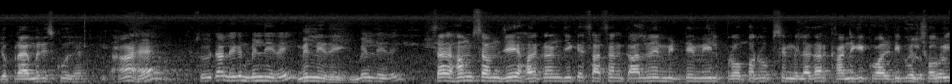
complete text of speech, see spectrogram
जो प्राइमरी स्कूल है? हाँ है सुविधा लेकिन मिल नहीं रही। मिल नहीं रही। मिल नहीं रही। सर हम समझे हरकरण जी के शासनकाल में मिड डे मील प्रॉपर रूप से मिलेगा खाने की क्वालिटी भी कुछ होगी।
